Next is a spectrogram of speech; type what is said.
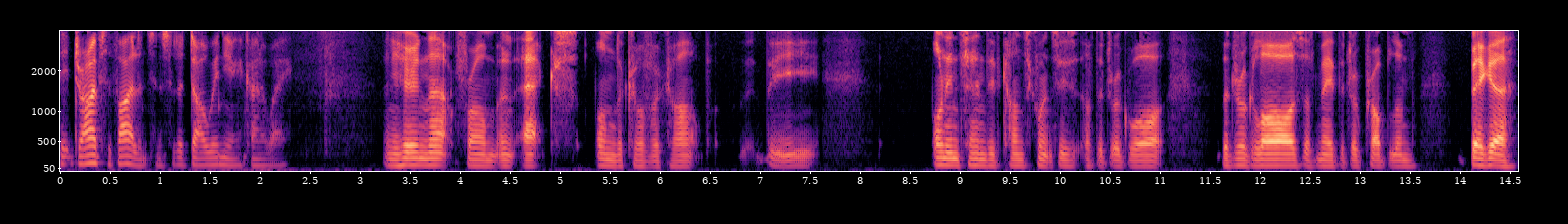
it drives the violence in a sort of Darwinian kind of way. And you're hearing that from an ex undercover cop. The unintended consequences of the drug war, the drug laws have made the drug problem bigger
